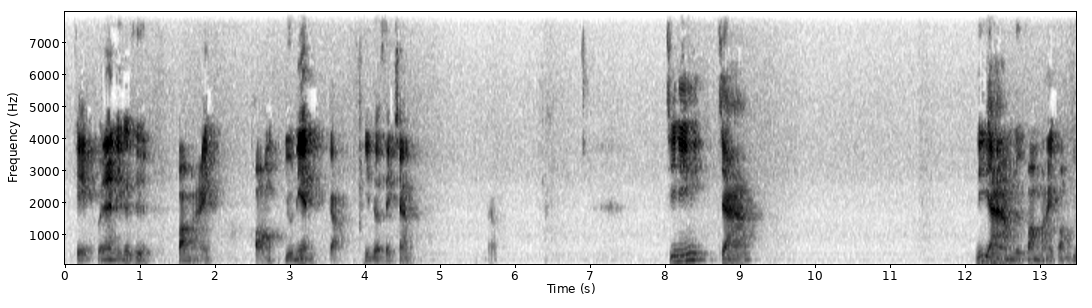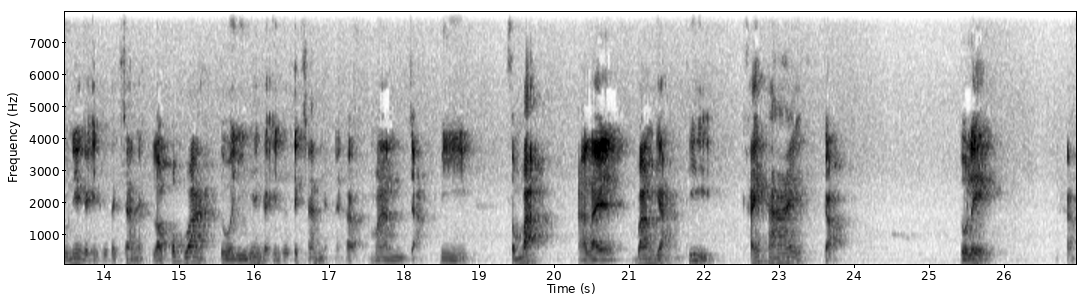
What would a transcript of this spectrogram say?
โอเคเพราะนั้นนี้ก็คือความหมายของ union กับ intersection ครับทีนี้จากนิยามหรือความหมายของ union กับ intersection เนี่ย เราพบว่าตัว union กับ intersection เนี่ยนะครับ มันจะมี สมบัติอะไรบางอย่างที่คล้ายๆกับตัวเลขครับ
